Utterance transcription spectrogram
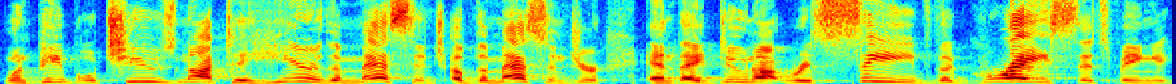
when people choose not to hear the message of the messenger and they do not receive the grace that's being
